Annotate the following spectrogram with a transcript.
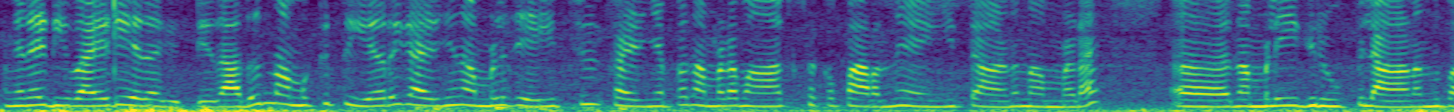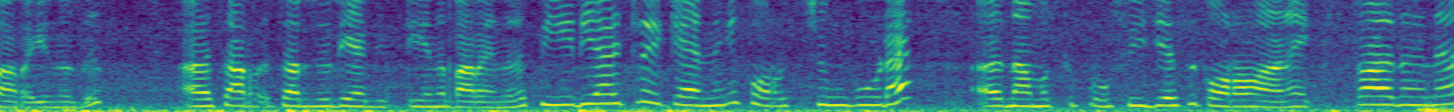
അങ്ങനെ ഡിവൈഡ് ചെയ്താൽ കിട്ടിയത്. അതും നമുക്ക് തിയറി കഴിഞ്ഞ് നമ്മൾ ജയിച്ച് കഴിഞ്ഞപ്പോൾ നമ്മുടെ മാർക്സ് ഒക്കെ പറഞ്ഞു കഴിഞ്ഞിട്ടാണ് നമ്മുടെ നമ്മൾ ഈ ഗ്രൂപ്പിലാണെന്ന് പറയുന്നത്. സർജറിയാണ് കിട്ടിയെന്ന് പറയുന്നത്. പീഡിയാട്രി ഒക്കെ ആയിരുന്നെങ്കിൽ കുറച്ചും കൂടെ നമുക്ക് പ്രൊസീജിയേഴ്സ് കുറവാണ്. എക്സ്ട്രാ അതിന്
